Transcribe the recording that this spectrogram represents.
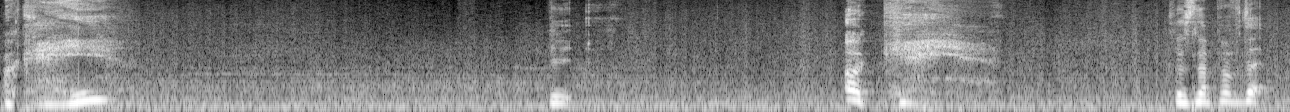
Okej. Okay. Okej. Okay. To jest naprawdę...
